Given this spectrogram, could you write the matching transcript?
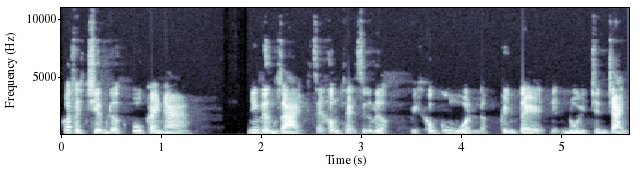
có thể chiếm được Ukraine, nhưng đường dài sẽ không thể giữ được vì không có nguồn lực kinh tế để nuôi chiến tranh.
